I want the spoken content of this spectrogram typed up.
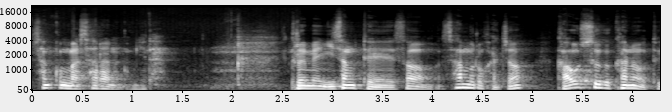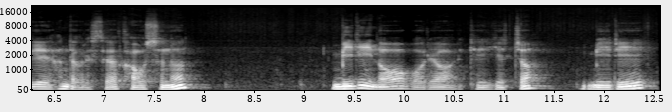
3,4라는 겁니다. 그러면 이 상태에서 3으로 가죠. 가우스 극한은 어떻게 한다 그랬어요? 가우스는 미리 넣어버려 이렇게 얘기했죠. 미리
